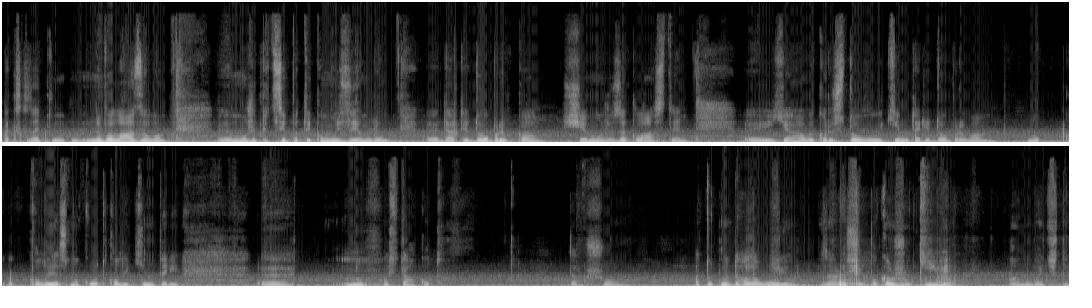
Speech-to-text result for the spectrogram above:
так сказати, не вилазило. Е, Може підсипати комусь землю, е, дати добривка, ще може закласти. Е, Я використовую кінтарі добрива. Ну, коли осмокот, коли кінтарі. Ну, ось так от. Так що, а тут над головою зараз ще покажу ківі. А, бачите,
